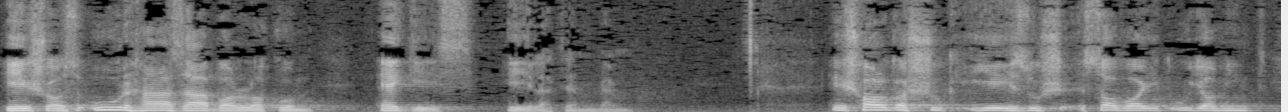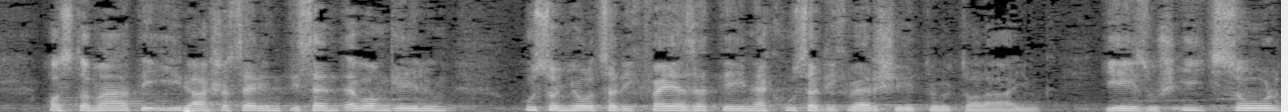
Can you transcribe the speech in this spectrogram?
és az Úr házában lakom egész életemben. És hallgassuk Jézus szavait úgy, amint azt a Máté írása szerinti Szent Evangélium 28. fejezetének 20. versétől találjuk. Jézus így szól,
